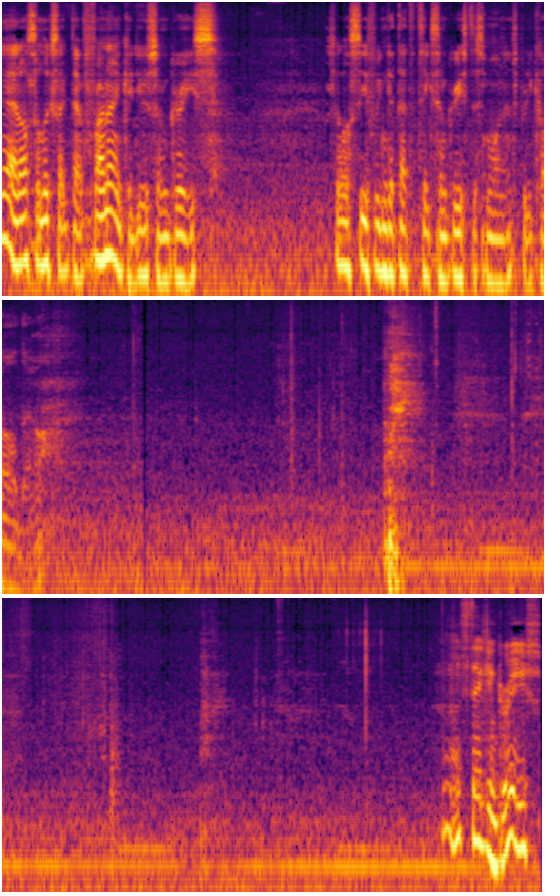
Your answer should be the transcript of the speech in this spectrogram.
Yeah, it also looks like that front end could use some grease. So we'll see if we can get that to take some grease this morning. It's pretty cold though. It's taking grease.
